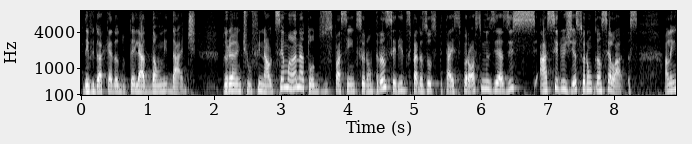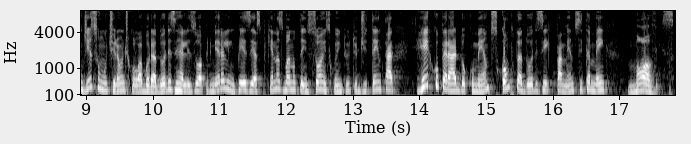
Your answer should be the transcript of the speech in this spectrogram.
devido à queda do telhado da unidade. Durante o final de semana, todos os pacientes foram transferidos para os hospitais próximos e as, as cirurgias foram canceladas. Além disso, um mutirão de colaboradores realizou a primeira limpeza e as pequenas manutenções com o intuito de tentar recuperar documentos, computadores e equipamentos e também móveis.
